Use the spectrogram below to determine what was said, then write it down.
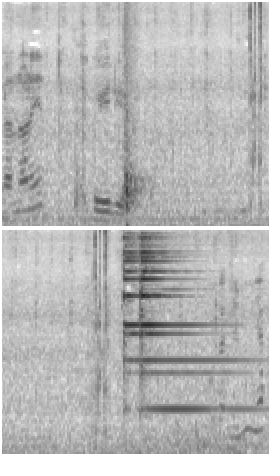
ගන්නව නේද? එක වීඩියෝ ඔක හිමියක්.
